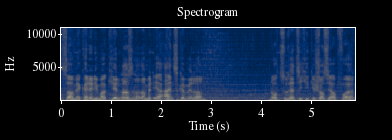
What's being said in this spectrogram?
So, wir können die markieren lassen und dann mit R1 können wir dann noch zusätzliche Geschosse abfeuern.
